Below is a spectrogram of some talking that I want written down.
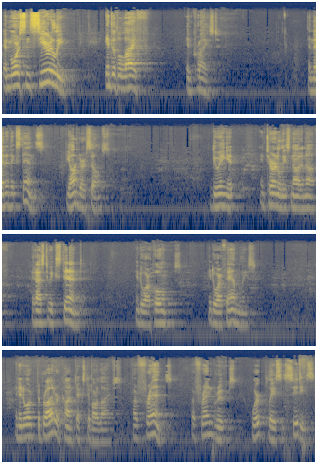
and more sincerely into the life in Christ? And then it extends beyond ourselves. Doing it internally is not enough, it has to extend into our homes, into our families, and into the broader context of our lives our friends, our friend groups, workplaces, cities,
